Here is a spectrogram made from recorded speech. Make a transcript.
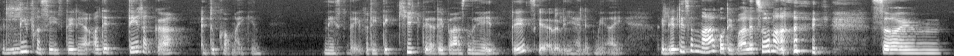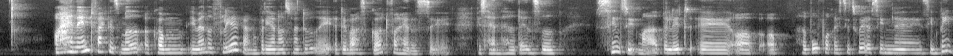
Det er lige præcis det der. Og det er det, der gør, at du kommer igen næste dag. Fordi det kig der, det er bare sådan, hey, det skal jeg da lige have lidt mere af. Det er lidt ligesom narko, det er bare lidt sundere. så, øhm, og han endte faktisk med at komme i vandet flere gange, fordi han også fandt ud af, at det var så godt for hans, øh, hvis han havde danset sindssygt meget ballet, øh, og, og havde brug for at restituere sin, øh, sin ben,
